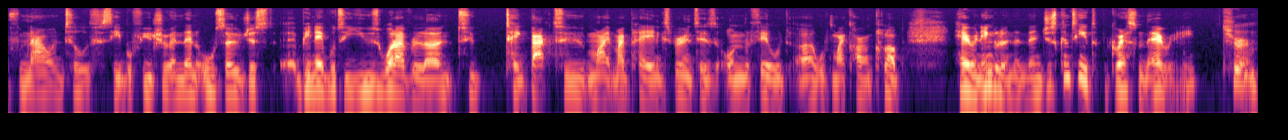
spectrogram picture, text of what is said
from now until the foreseeable future. And then also just uh, being able to use what I've learned to take back to my, my playing experiences on the field uh, with my current club here in England and then just continue to progress from there, really. Sure.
